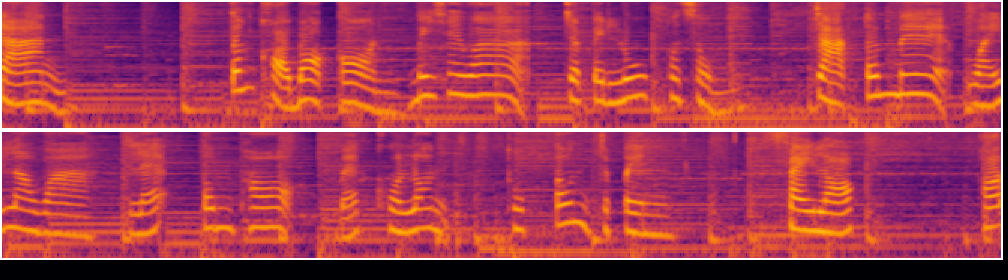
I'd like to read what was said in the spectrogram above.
ยาน ต้องขอบอกก่อนไม่ใช่ว่าจะเป็นลูกผสม จากต้นแม่ไวลาวา และต้นพ่อแบ็คโคลอน ทุกต้นจะเป็นไซล็อก เพราะ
